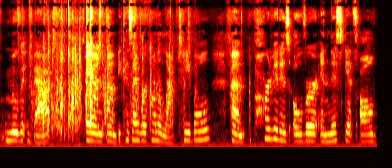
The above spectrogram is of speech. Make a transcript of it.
move it back and um, because I work on a lap table, um, part of it is over and this gets all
